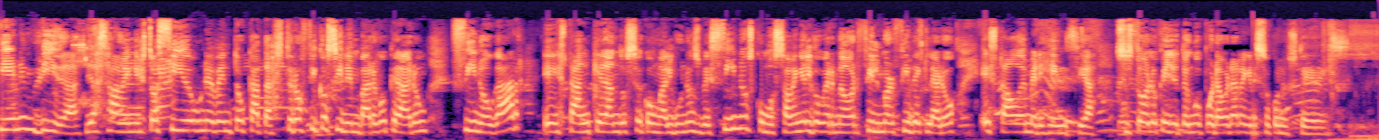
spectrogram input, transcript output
tienen vida. Ya saben, esto ha sido un evento catastrófico, sin embargo, quedaron sin hogar, están quedándose con algunos vecinos. Como saben, el gobernador Phil Murphy declaró estado de emergencia. Eso es todo lo que yo tengo por ahora. Regreso con ustedes.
